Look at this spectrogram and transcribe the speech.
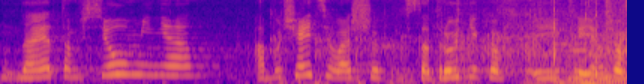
на этом все у меня. Обучайте ваших сотрудников и клиентов.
